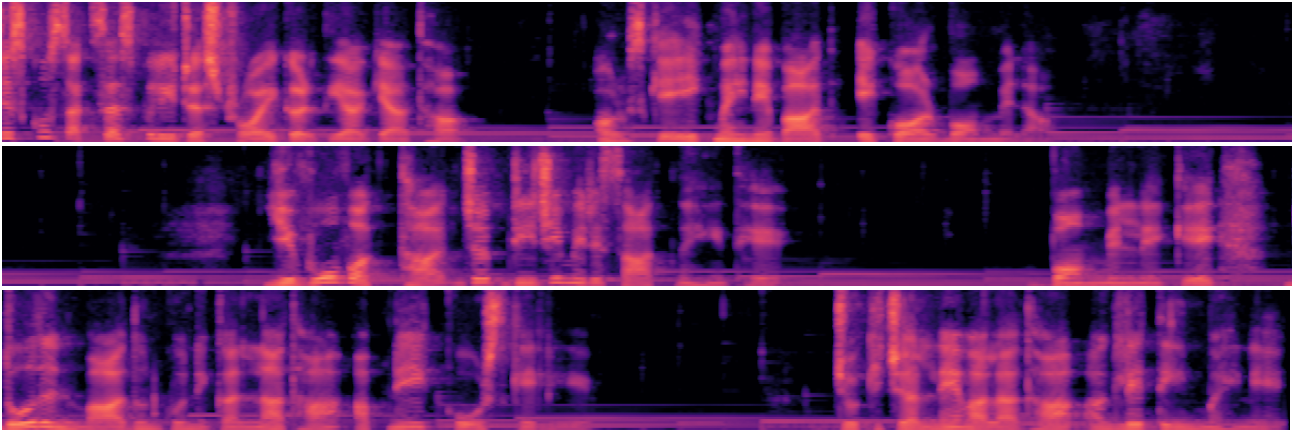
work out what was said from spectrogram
जिसको सक्सेसफुली डिस्ट्रॉय कर दिया गया था और उसके एक महीने बाद एक और बॉम्ब मिला। ये वो वक्त था जब डीजे मेरे साथ नहीं थे। बॉम्ब मिलने के दो दिन बाद उनको निकलना था अपने एक कोर्स के लिए, जो कि चलने वाला था अगले तीन महीने।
